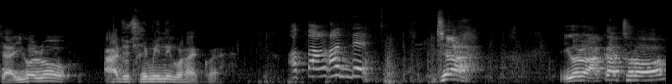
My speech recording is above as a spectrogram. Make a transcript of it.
자 이걸로 아주 재밌는 걸 할 거야. 어떤 건데? 자 이걸로 아까처럼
